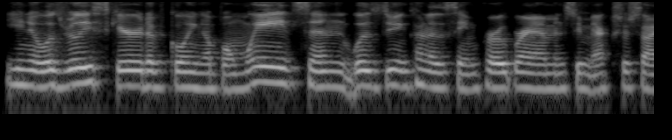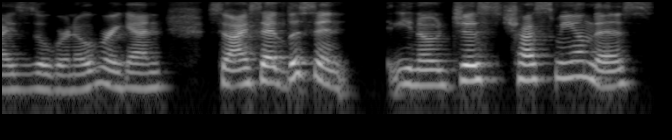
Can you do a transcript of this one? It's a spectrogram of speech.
you know was really scared of going up on weights and was doing kind of the same program and same exercises over and over again. So I said, listen, you know, just trust me on this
